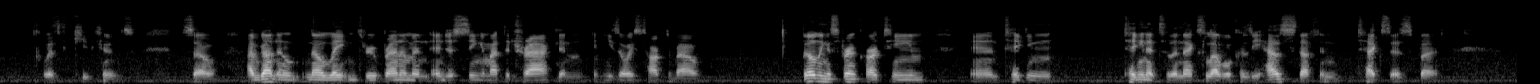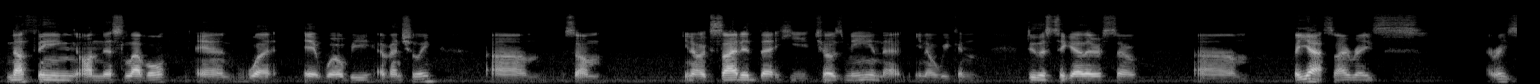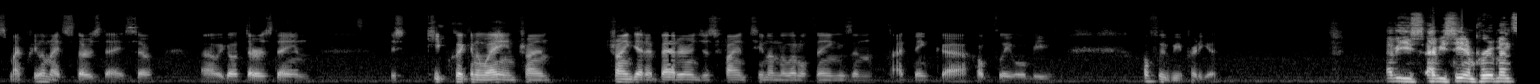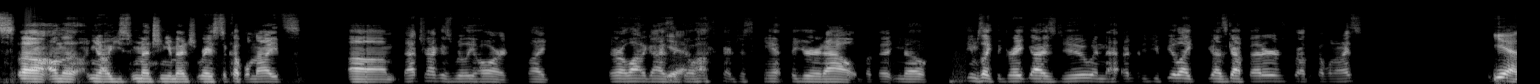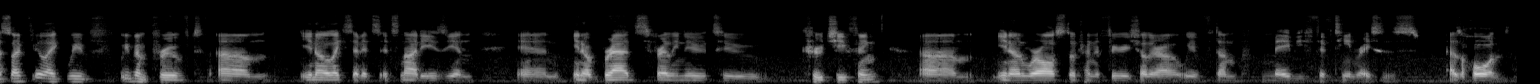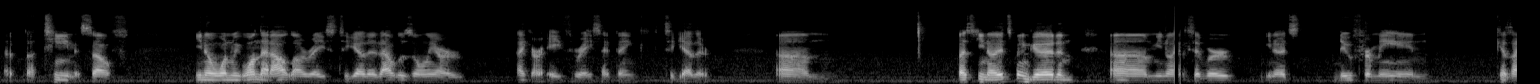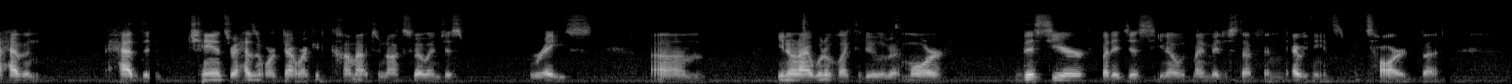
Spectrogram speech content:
with Keith Kunz. So I've gotten to know Leighton through Brenham and, and just seeing him at the track, and, and he's always talked about building a sprint car team and taking taking it to the next level because he has stuff in Texas, but nothing on this level and what it will be eventually. Um, so I'm, you know, excited that he chose me and that you know we can do this together. So, um, but yeah, so I race, I race my prelim night's Thursday, so uh, we go Thursday and just keep clicking away and try and try and get it better and just fine tune on the little things. And I think uh, hopefully we'll be hopefully we'll be pretty good. Have you have you seen improvements uh, on the? You know, you mentioned you mentioned raced a couple nights. Um, that track is really hard. Like there are a lot of guys Yeah. that go out there and just can't figure it out. But that you know, seems like the great guys do. And h- did you feel like you guys got better throughout the couple nights? Yeah, so I feel like we've we've improved. Um, you know, like I said, it's it's not easy, and and you know, Brad's fairly new to crew chiefing. Um, you know, and we're all still trying to figure each other out. We've done maybe 15 races as a whole, a team itself. You know, when we won that outlaw race together, that was only our like our eighth race, I think, together. Um, but you know, it's been good, and um, you know, like I said, we're you know, it's new for me, and because I haven't had the chance or it hasn't worked out where I could come out to Knoxville and just race. Um, you know, and I would have liked to do a little bit more this year, but it just, you know, with my midget stuff and everything, it's it's hard. But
